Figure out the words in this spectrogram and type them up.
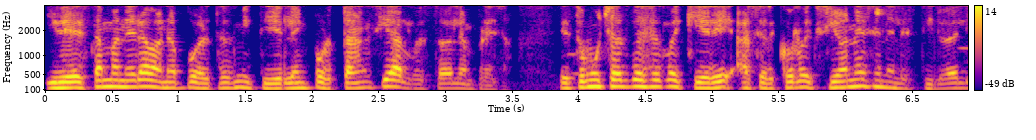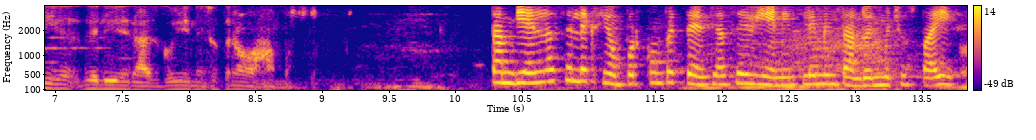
y de esta manera van a poder transmitir la importancia al resto de la empresa. Esto muchas veces requiere hacer correcciones en el estilo de, liderazgo y en eso trabajamos. También la selección por competencia se viene implementando en muchos países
